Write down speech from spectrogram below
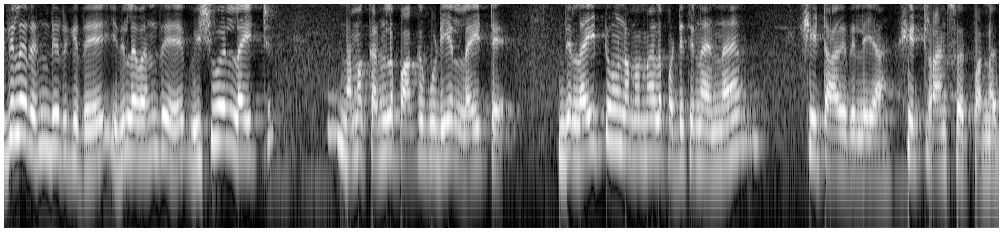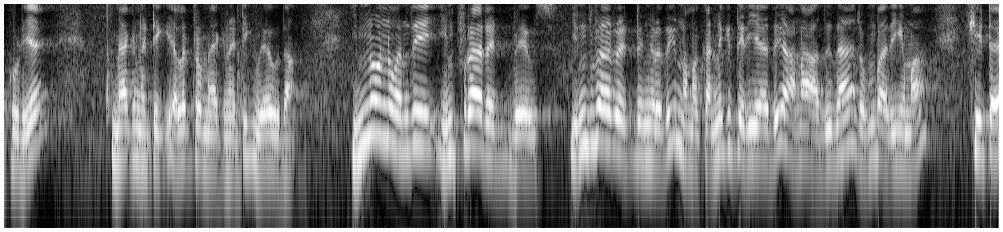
இதில் ரெண்டு இருக்குது. இதில் வந்து விஷுவல் லைட் நம்ம கண்ணில் பார்க்கக்கூடிய லைட்டு இந்த லைட்டும் நம்ம மேலே பட்டுச்சுன்னா என்ன? ஹீட் ஆகுது இல்லையா? ஹீட் ட்ரான்ஸ்ஃபர் பண்ணக்கூடிய மேக்னெட்டிக் எலக்ட்ரோ மேக்னெட்டிக் வேவ் தான். இன்னொன்று வந்து இன்ஃப்ராரெட் வேவ்ஸ் இன்ஃப்ராரெட்டுங்கிறது நம்ம கண்ணுக்கு தெரியாது ஆனால் அதுதான் ரொம்ப அதிகமாக ஹீட்டை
